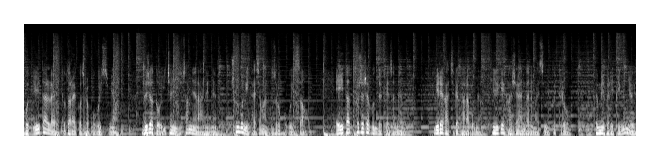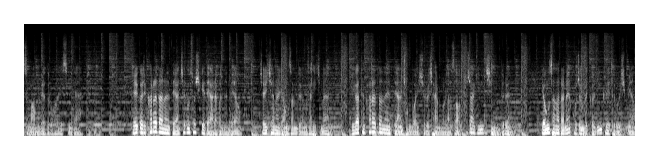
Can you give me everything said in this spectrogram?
곧 1달러에 도달할 것으로 보고 있으며 늦어도 2023년 안에는 충분히 달성할 것으로 보고 있어 에이다 투자자분들께서는 미래 가치를 바라보며 길게 가셔야 한다는 말씀을 끝으로 금일 브리핑은 여기서 마무리하도록 하겠습니다. 여기까지 카르다노에 대한 최근 소식에 대해 알아봤는데요. 저희 채널 영상도 영상이지만 이 같은 카르다노에 대한 정보와 이슈를 잘 몰라서 투자하기 힘드신 분들은 영상 하단의 고정 댓글 링크에 들어오시면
